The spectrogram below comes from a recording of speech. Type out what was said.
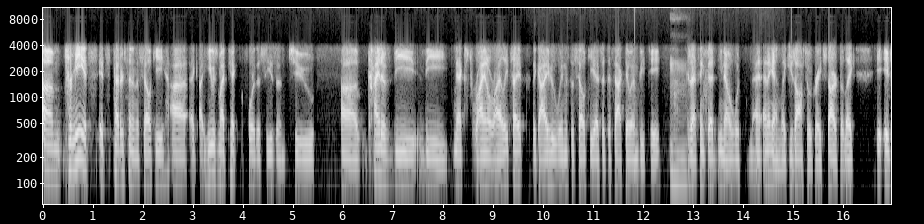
Um, for me, it's it's Pettersson and the Selke. Uh, I, I- he was my pick before this season to uh, kind of be the next Ryan O'Reilly type, the guy who wins the Selke as a de facto MVP Mhm. because I think that you know with and again like he's off to a great start, but like if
